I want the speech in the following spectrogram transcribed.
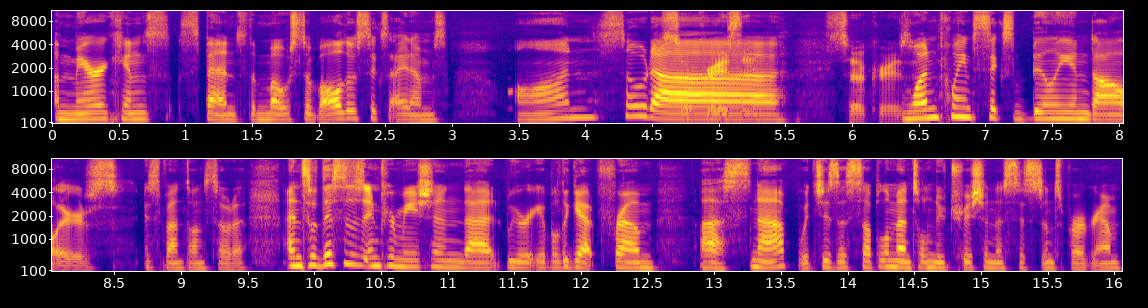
Americans spend the most of all those six items on soda. So crazy. So crazy. $1.6 billion is spent on soda. And so, this is information that we were able to get from uh, SNAP, which is a supplemental nutrition assistance program.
